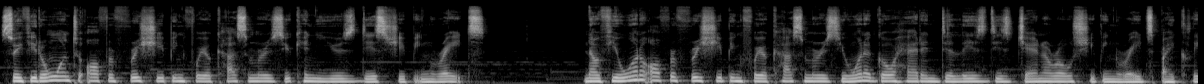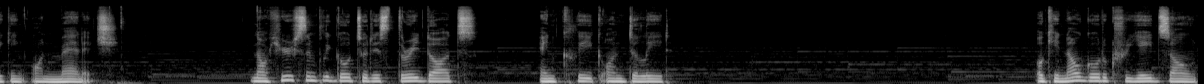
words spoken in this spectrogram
So if you don't want to offer free shipping for your customers you can use these shipping rates. Now, if you want to offer free shipping for your customers, you want to go ahead and delete these general shipping rates by clicking on manage. Now here simply go to these three dots and click on delete. Okay, now go to create zone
